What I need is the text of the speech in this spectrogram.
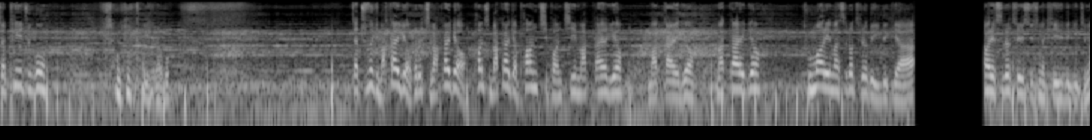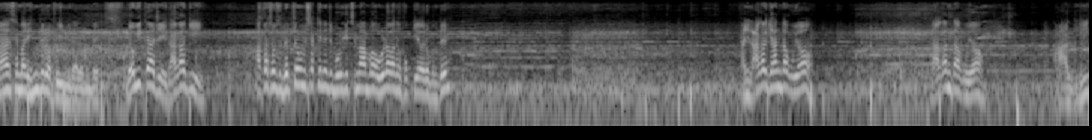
자, 피해주고. 송송탁이라고. 자, 주석이 막갈겨. 그렇지, 막갈겨. 펀치, 막갈겨. 펀치, 펀치, 막갈겨. 막갈겨. 막갈겨. 두 마리만 쓰러뜨려도 이득이야. 한 마리 쓰러뜨릴 수 있으면 개이득이지만 세 마리 힘들어 보입니다, 여러분들. 여기까지 나가기. 아까 점수 몇 점으로 시작했는지 모르겠지만 한번 올라가는 거 볼게요, 여러분들. 아니, 나가기 한다고요. 나간다고요. 아기.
